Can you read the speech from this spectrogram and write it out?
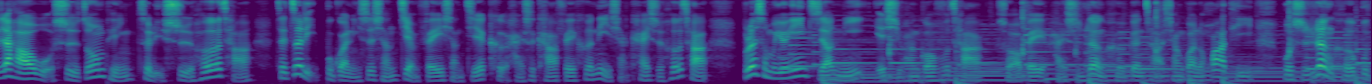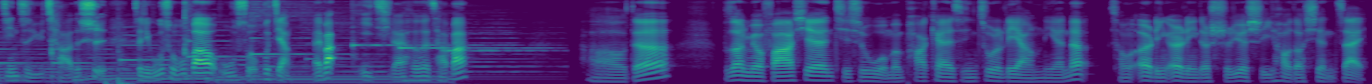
大家好，我是周中平，这里是喝茶。在这里，不管你是想减肥、想解渴，还是咖啡喝腻想开始喝茶，不论什么原因，只要你也喜欢功夫茶、手摇杯，还是任何跟茶相关的话题，或是任何不仅止于茶的事，这里无所不包，无所不讲。来吧，一起来喝喝茶吧。好的，不知道你有没有发现，其实我们 Podcast 已经做了两年了，从二零二零的十月十一号到现在。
